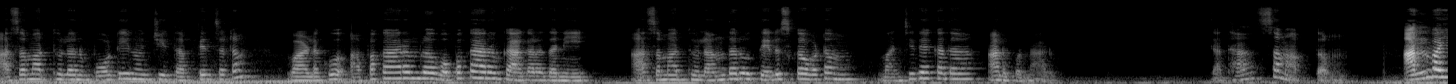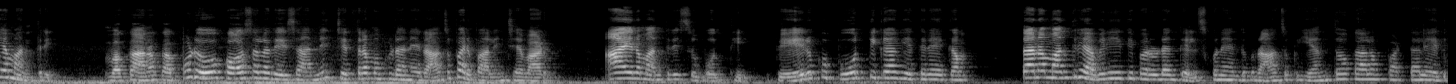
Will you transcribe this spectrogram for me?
అసమర్థులను పోటీ నుంచి తప్పించటం వాళ్ళకు అపకారంలో ఉపకారం కాగలదని అసమర్థులందరూ తెలుసుకోవటం మంచిదే కదా అనుకున్నాడు. కథ సమాప్తం. అన్వయ మంత్రి. ఒకనొకప్పుడు కోసల దేశాన్ని చిత్రముఖుడనే రాజు పరిపాలించేవాడు. ఆయన మంత్రి సుబుద్ధి. పేరుకు పూర్తిగా వ్యతిరేకం. తన మంత్రి అవినీతిపరుడని తెలుసుకునేందుకు రాజుకు ఎంతో కాలం పట్టలేదు.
